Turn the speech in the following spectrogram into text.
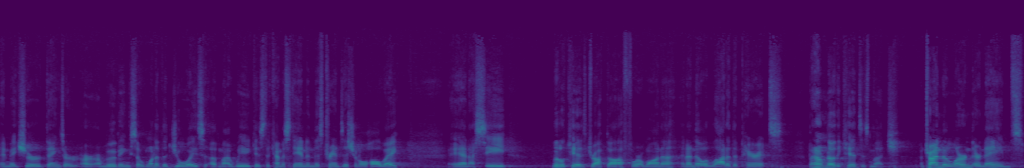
and make sure things are, are, are moving. So, one of the joys of my week is to kind of stand in this transitional hallway and I see little kids dropped off for Awana, and I know a lot of the parents but I don't know the kids as much. I'm trying to learn their names.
